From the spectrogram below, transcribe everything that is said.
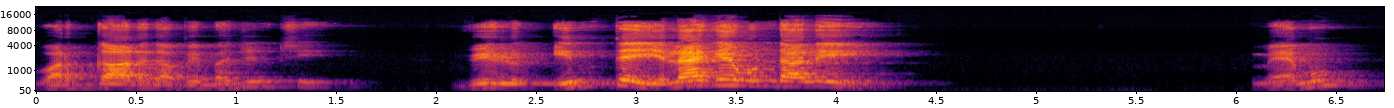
వర్గాలుగా విభజించి వీళ్ళు ఇంతే ఇలాగే ఉండాలి. మేము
